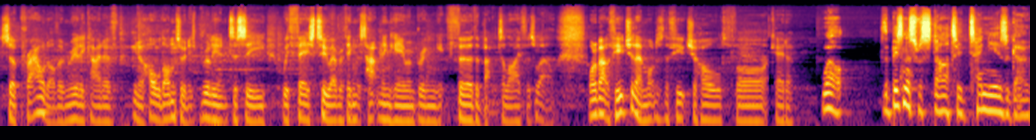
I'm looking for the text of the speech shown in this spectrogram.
so proud of and really kind of you know hold on to. And it's brilliant to see with Phase Two everything that's happening here and bringing it further back to life as well. What about the future then? What does the future hold for Kada? Well, the business was started 10 years ago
